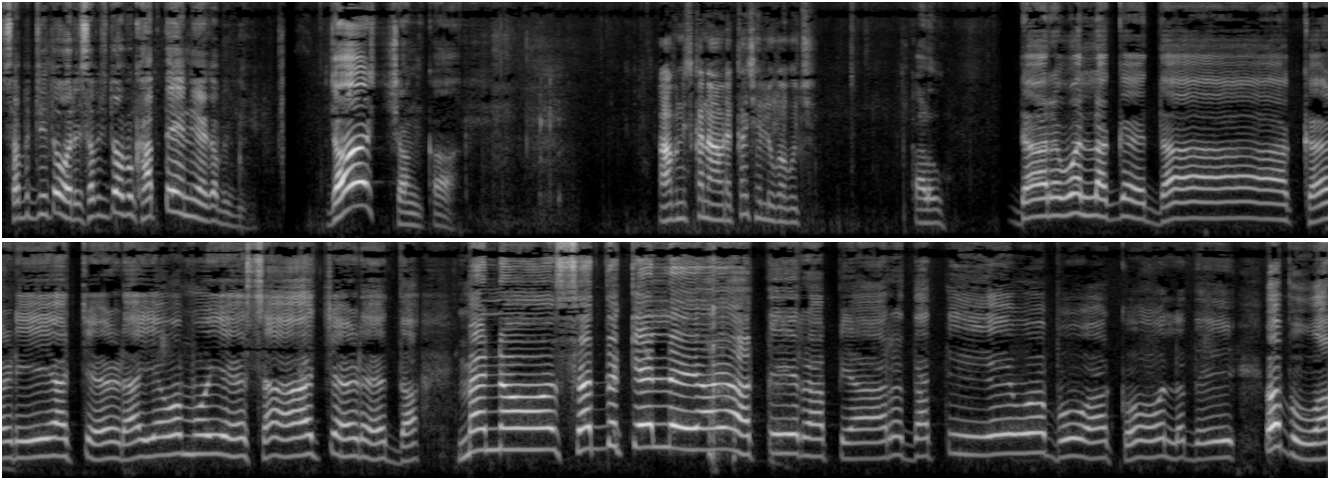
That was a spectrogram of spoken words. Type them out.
सब्ज़ी तो हरी सब्ज़ी तो हम खाते ही नहीं है कभी भी। जय शंकर। आपने इसका नाम रखा है छल्लू का कुछ? कालू। डर वो लगदा खड़िया चढ़ायो मोये सा चढ़दा। मैनो सद के ले आया तेरा प्यार दाती वो बुआ खोल दे। ओ बुआ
